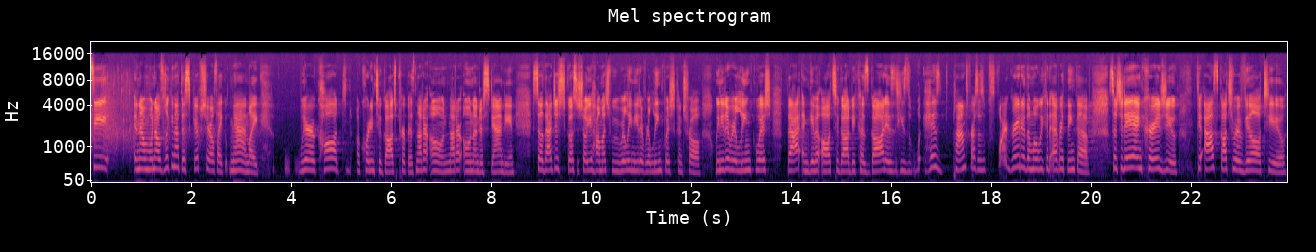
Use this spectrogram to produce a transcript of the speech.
See and then when i was looking at this scripture i was like man like we're called according to God's purpose, not our own, not our own understanding. So that just goes to show you how much we really need to relinquish control. We need to relinquish that and give it all to God because God is, He's, His plans for us is far greater than what we could ever think of. So today I encourage you to ask God to reveal to you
